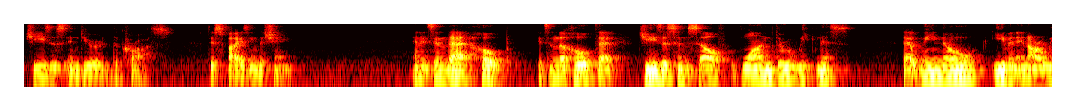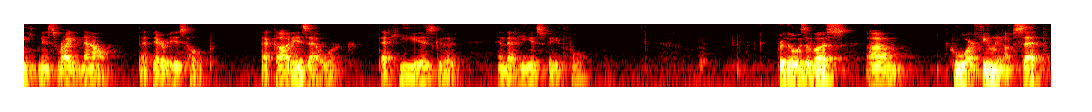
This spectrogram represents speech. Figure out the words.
Jesus endured the cross, despising the shame. And it's in that hope, it's in the hope that Jesus himself won through weakness, that we know even in our weakness right now that there is hope, that God is at work, that he is good, and that he is faithful. For those of us um, who are feeling upset,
